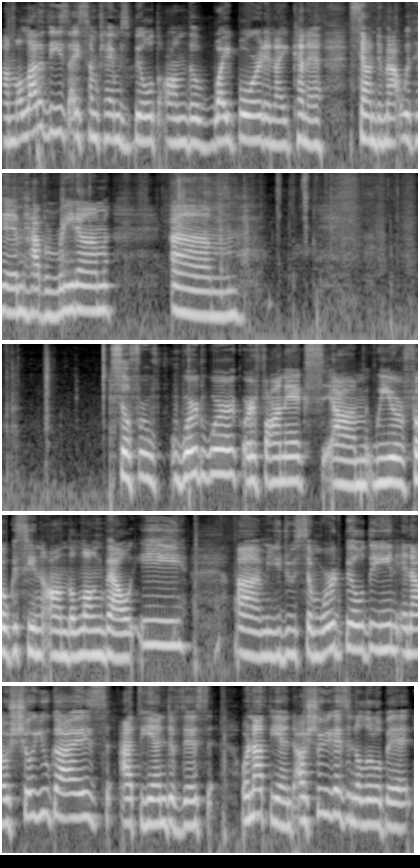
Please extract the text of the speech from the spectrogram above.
Um, a lot of these I sometimes build on the whiteboard and I kind of sound them out with him, have him read them. Um, so for word work or phonics, um, we are focusing on the long vowel E. Um, you do some word building and I'll show you guys at the end of this, or not the end, I'll show you guys in a little bit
